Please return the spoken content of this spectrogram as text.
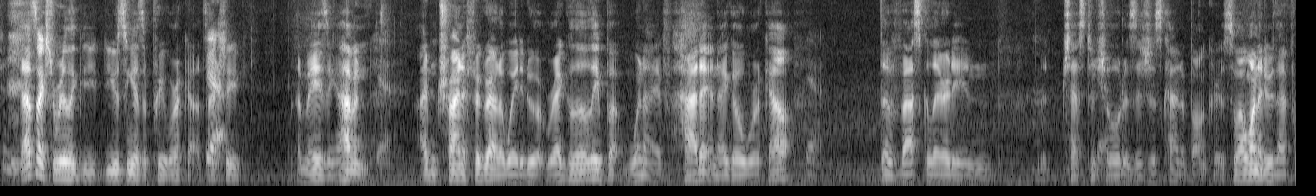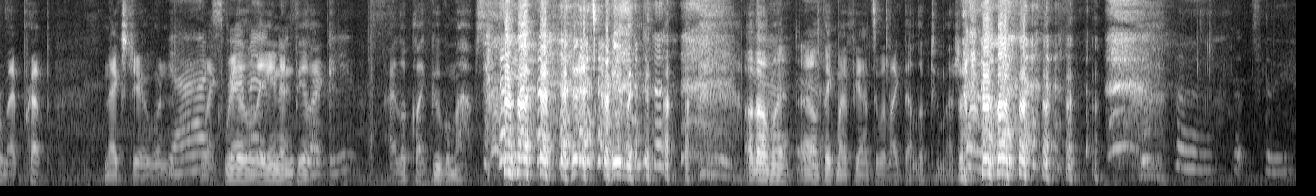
that's actually really using it as a pre-workout. It's Yeah. actually amazing. I haven't. Yeah. I'm trying to figure out a way to do it regularly, but when I've had it and I go work out, yeah. the vascularity in the chest and Yeah. shoulders is just kind of bonkers. So I want to do that for my prep next year when Yeah. like real lean and be like, beets. I look like Google Maps. it's crazy. Although my, I don't think my fiance would like that look too much. That's funny.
